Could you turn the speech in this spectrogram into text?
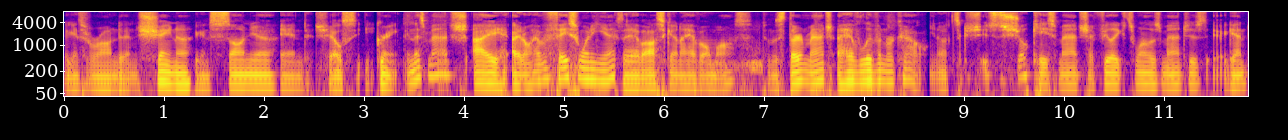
against Ronda and Shayna against Sonya and Chelsea Green. In this match, I, I don't have a face winning yet because I have Asuka and I have Omos. In this third match, I have Liv and Raquel. You know, it's it's a showcase match. I feel like it's one of those matches. Again,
